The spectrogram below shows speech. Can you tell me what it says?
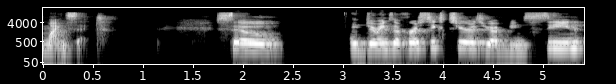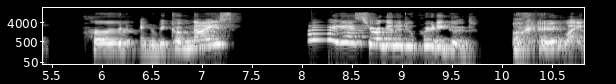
mindset. So during the first six years, you have been seen, heard, and recognized. I guess you're gonna do pretty good. Okay, like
